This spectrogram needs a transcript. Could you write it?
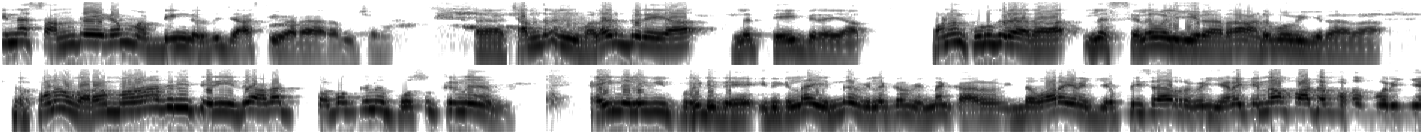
சின்ன சந்தேகம் அப்படிங்கிறது ஜாஸ்தி வர ஆரம்பிச்சிடும் சந்திரன் வளர்பிறையா இல்ல தேய்பிறையா? பணம் கொடுக்குறாரா இல்ல செலவழிகிறாரா அனுபவிக்கிறாரா? இந்த பணம் வர மாதிரி தெரியுது ஆனா டொபக்குன்னு பொசுக்குன்னு கை நழுவி போயிடுது. இதுக்கெல்லாம் என்ன விளக்கம் என்ன காரணம்? இந்த வாரம் எனக்கு எப்படி சார் இருக்கும்? எனக்கு என்ன பாட்டம் போட போறீங்க?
